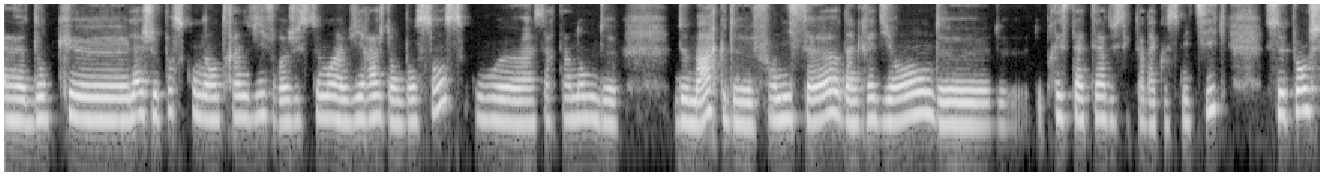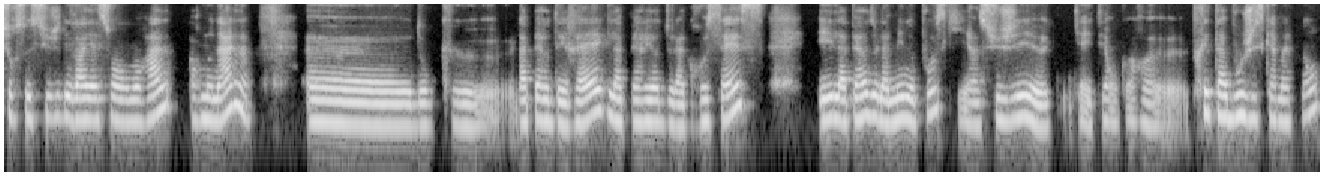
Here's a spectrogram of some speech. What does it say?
Euh, donc euh, là, je pense qu'on est en train de vivre justement un virage dans le bon sens où un certain nombre de, de marques, de fournisseurs, d'ingrédients, de, de, de, prestataires du secteur de la cosmétique se penchent sur ce sujet des variations hormonales. hormonales. donc la période des règles, la période de la grossesse et la période de la ménopause, qui est un sujet euh, qui a été encore euh, très tabou jusqu'à maintenant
